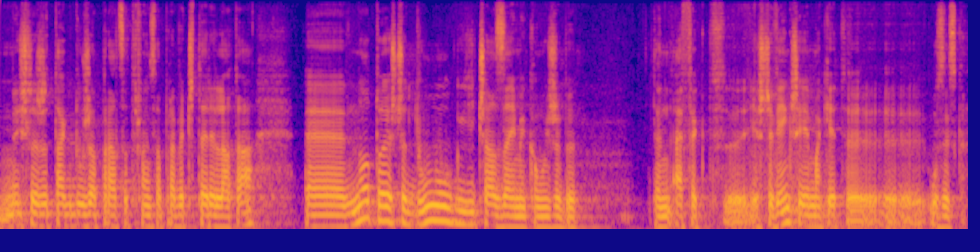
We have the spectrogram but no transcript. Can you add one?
e, myślę, że tak duża praca trwająca prawie 4 lata, e, no to jeszcze długi czas zajmie komuś, żeby ten efekt jeszcze większej makiety uzyskać.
